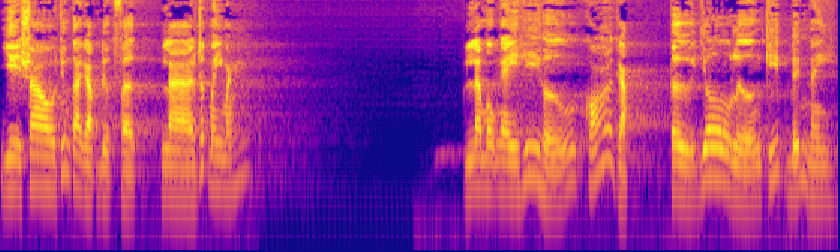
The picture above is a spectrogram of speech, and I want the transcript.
vì sao chúng ta gặp được phật là rất may mắn là một ngày hy hữu khó gặp từ vô lượng kiếp đến nay.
